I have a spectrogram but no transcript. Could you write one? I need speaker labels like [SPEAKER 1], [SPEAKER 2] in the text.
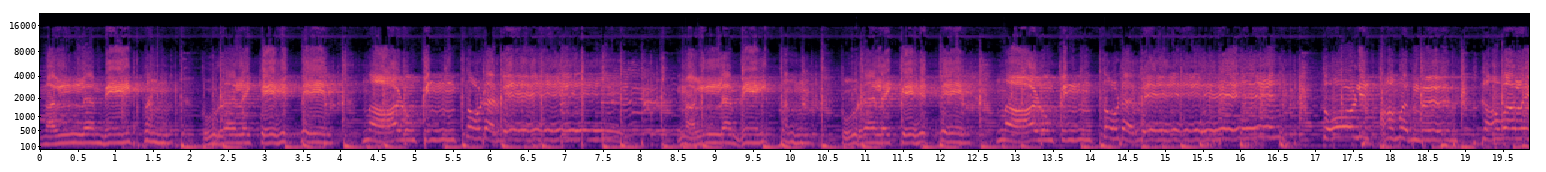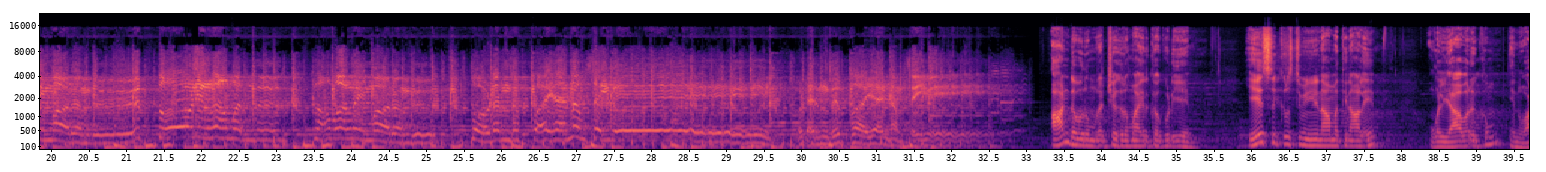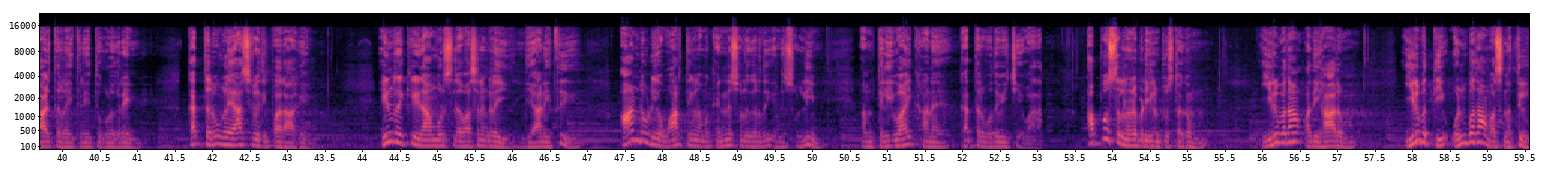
[SPEAKER 1] நல்ல மேய்ப்பன் குரலை கேட்பேன் நாளும் பின் தொடர்வே நல்ல மேய்ப்பன் குரலை கேட்பேன் நாளும் பின் தொடர்வே தொடர்ந்து பயணம் செய்வேன்
[SPEAKER 2] ஆண்டவரும் இரட்சகருமாய் இருக்கக்கூடிய இயேசு கிறிஸ்துவின் நாமத்தினாலே உங்கள் யாவருக்கும் என் வாழ்த்துக்களை தெரிவித்துக் கொள்கிறேன். கத்தர் உங்களை ஆசீர்வதிப்பாராக. இன்றைக்கு நாம் ஒரு சில வசனங்களை தியானித்து ஆண்டவுடைய வார்த்தைகள் நமக்கு என்ன சொல்லுகிறது என்று சொல்லி நாம் தெளிவாய் காண கத்தர் உதவி செய்வாராம் அப்போஸ்தலர் நடவடிக்கைகளின் புஸ்தகம் இருபதாம் அதிகாரம் இருபத்தி ஒன்பதாம் வசனத்தில்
